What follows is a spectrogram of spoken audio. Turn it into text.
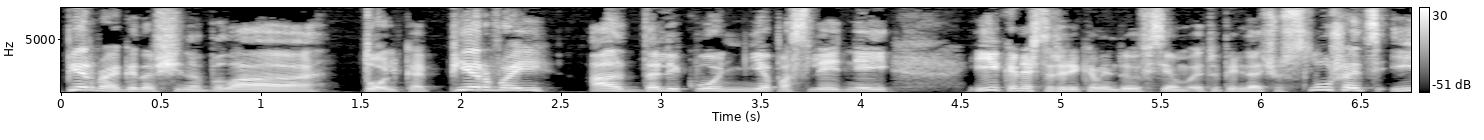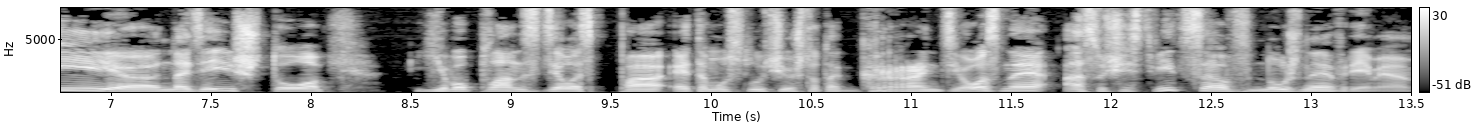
первая годовщина была только первой, а далеко не последней. И, конечно же, рекомендую всем эту передачу слушать. И э, надеюсь, что его план сделать по этому случаю что-то грандиозное осуществится в нужное время.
